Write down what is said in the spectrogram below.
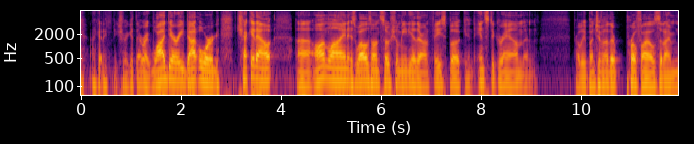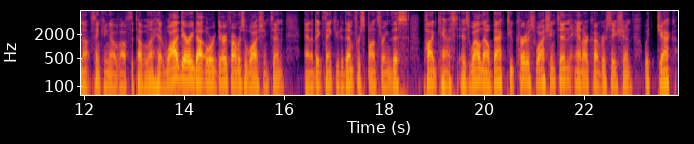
Uh. I got to make sure I get that right. wadairy.org. Check it out uh, online as well as on social media. They're on Facebook and Instagram and probably a bunch of other profiles that I'm not thinking of off the top of my head. wadairy.org, Dairy Farmers of Washington. And a big thank you to them for sponsoring this podcast as well. Now back to Curtis, Washington, and our conversation with Jack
